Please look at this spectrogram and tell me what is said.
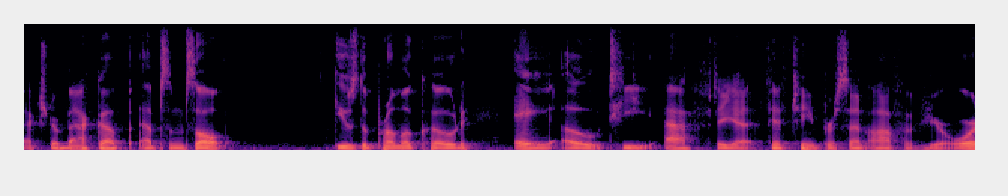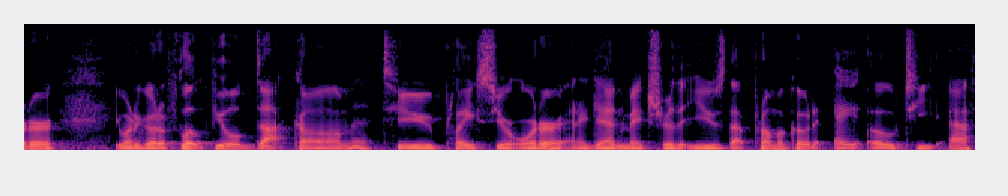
extra backup Epsom salt. Use the promo code AOTF to get 15% off of your order. You want to go to floatfuel.com to place your order. And again, make sure that you use that promo code AOTF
